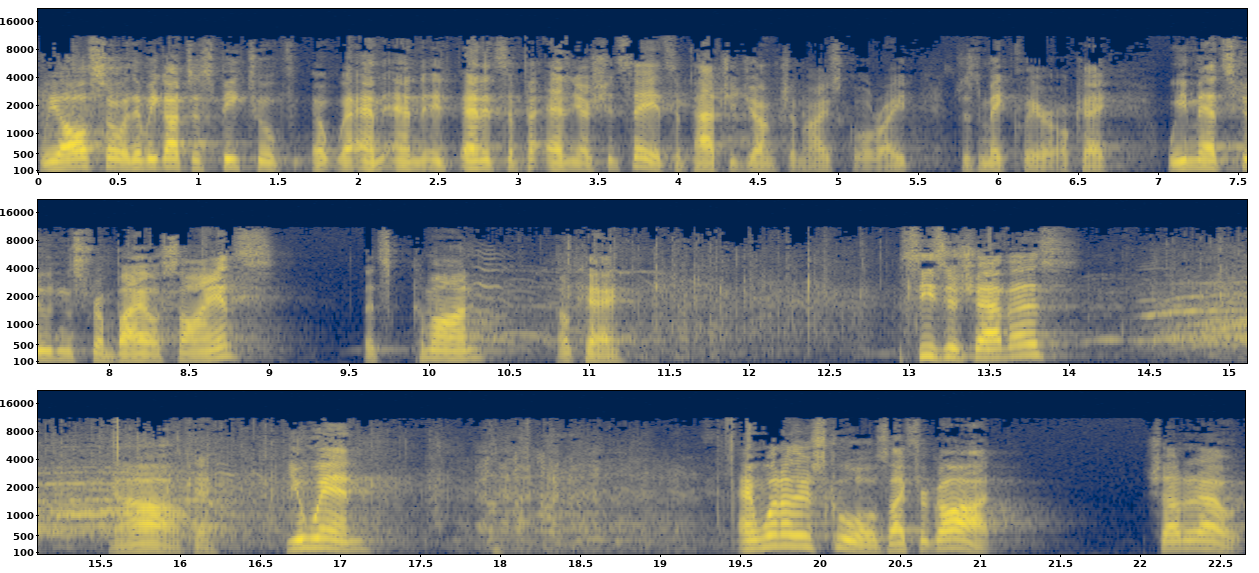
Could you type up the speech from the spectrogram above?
we also, then we got to speak to, uh, and, and, it, and it's, a, and I should say it's Apache Junction High School, right? Just to make clear. Okay. We met students from bioscience. Let's, come on. Okay. Cesar Chavez. Ah, okay. You win. And what other schools? I forgot. Shout it out.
